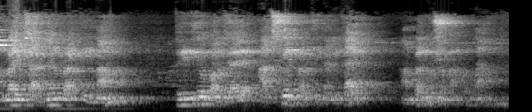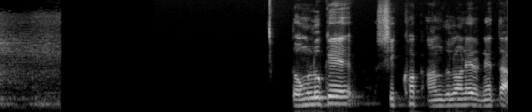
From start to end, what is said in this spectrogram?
আমরা এই চারজন প্রার্থীর নাম তৃতীয় পর্যায়ে আজকের প্রার্থী তালিকায় আমরা ঘোষণা করলাম। তমলুকে শিক্ষক আন্দোলনের নেতা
